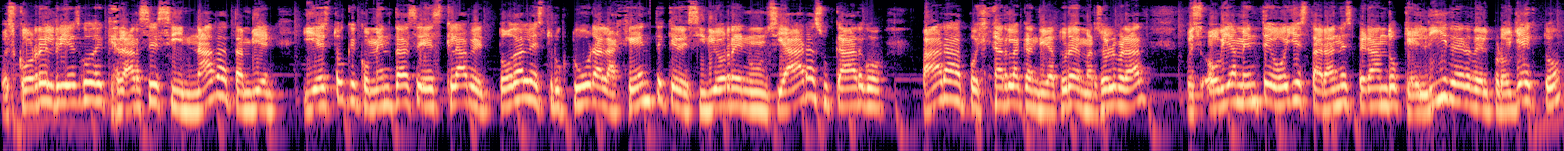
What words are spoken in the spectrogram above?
pues corre el riesgo de quedarse sin nada también. Y esto que comentas es clave. Toda la estructura, la gente que decidió renunciar a su cargo para apoyar la candidatura de Marcelo Ebrard, pues obviamente hoy estarán esperando que el líder del proyecto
